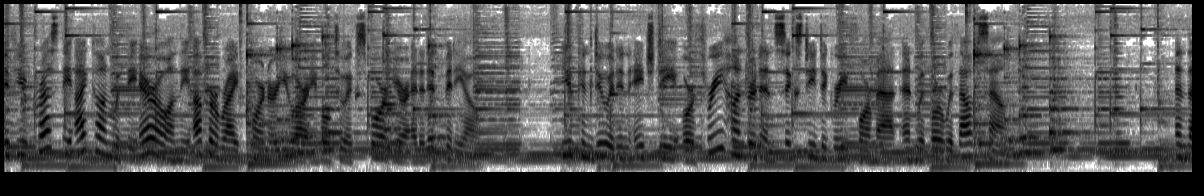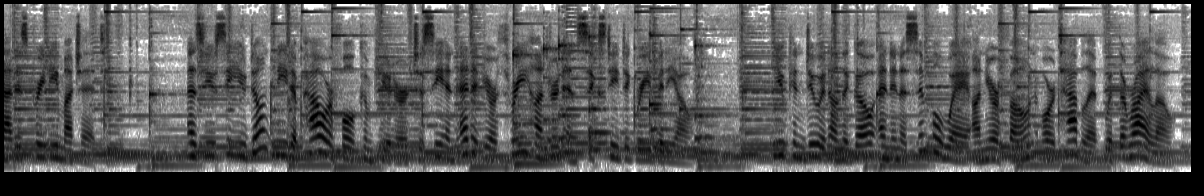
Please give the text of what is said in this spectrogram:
If you press the icon with the arrow on the upper right corner you are able to export your edited video. You can do it in HD or 360 degree format and with or without sound. And that is pretty much it. As you see you don't need a powerful computer to see and edit your 360 degree video. You can do it on the go and in a simple way on your phone or tablet with the Rylo.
